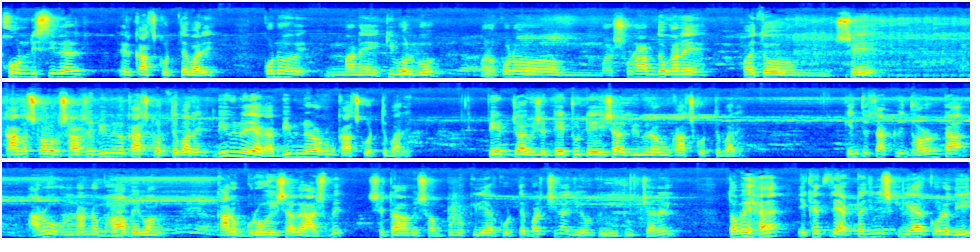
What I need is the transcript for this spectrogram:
ফোন রিসিভার এর কাজ করতে পারে। কোনো মানে কি বলব? কোনো সোনার দোকানে হয়তো সে কাগজ, কলম সাহসে বিভিন্ন কাজ করতে পারে, বিভিন্ন জায়গায় বিভিন্ন রকম কাজ করতে পারে। পেড জব হিসেবে ডে টু ডে হিসাবে বিভিন্ন রকম কাজ করতে পারে। কিন্তু চাকরির ধরনটা আরও অন্যান্য ভাব এবং কারও গ্রহ হিসাবে আসবে, সেটা আমি সম্পূর্ণ ক্লিয়ার করতে পারছি না যেহেতু ইউটিউব চ্যানেল। তবে হ্যাঁ এক্ষেত্রে একটা জিনিস ক্লিয়ার করে দিই।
